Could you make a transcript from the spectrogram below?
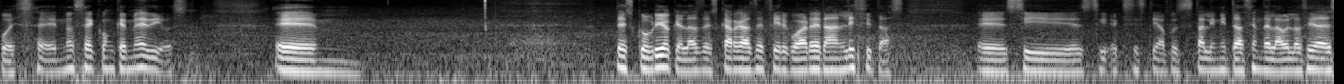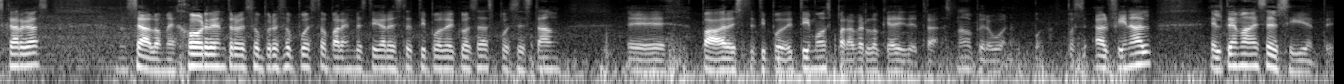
pues eh, no sé con qué medios em, descubrió que las descargas de firmware eran lícitas eh, si, existía pues esta limitación de la velocidad de descargas. O sea, a lo mejor dentro de su presupuesto para investigar este tipo de cosas, pues están eh, pagar este tipo de timos para ver lo que hay detrás, ¿no? Pero bueno, bueno, pues al final el tema es el siguiente.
